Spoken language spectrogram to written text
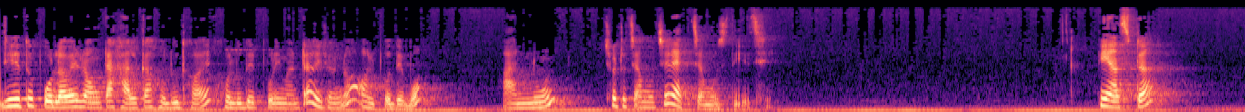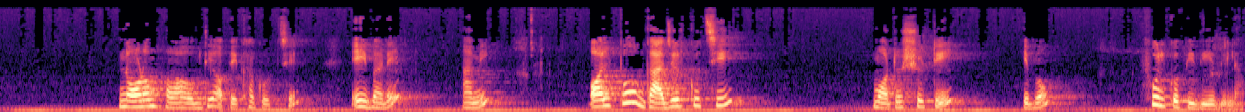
যেহেতু পোলাওয়ের রঙটা হালকা হলুদ হয়, হলুদের পরিমাণটা ওই জন্য অল্প দেব। আর নুন ছোট চামচের এক চামচ দিয়েছি। পেঁয়াজটা নরম হওয়া অবধি অপেক্ষা করছি। এইবারে আমি অল্প গাজর কুচি, মটরশুঁটি এবং ফুলকপি দিয়ে দিলাম।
